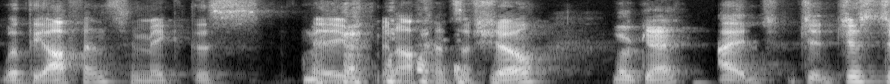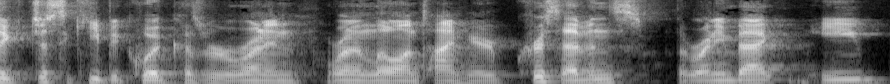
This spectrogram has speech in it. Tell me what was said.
with the offense and make this a, an offensive show. Okay. I j- just to just to keep it quick because we're running running low on time here. Chris Evans, the running back, he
